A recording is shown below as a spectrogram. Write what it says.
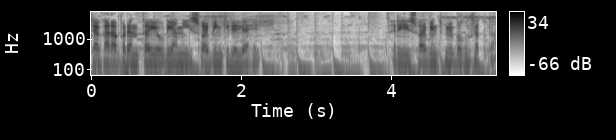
त्या घरापर्यंत एवढी आम्ही सोयाबीन केलेली आहे. तर ही सोयाबीन तुम्ही बघू शकता.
